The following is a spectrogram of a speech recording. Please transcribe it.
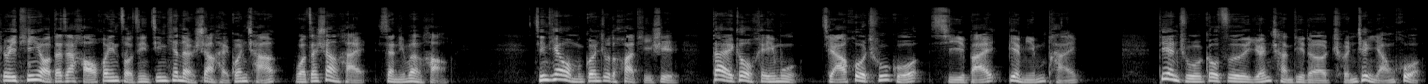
各位听友，大家好，欢迎走进今天的上海观察，我在上海向您问好。今天我们关注的话题是代购黑幕，假货出国洗白变名牌。店主购自原产地的纯正洋货，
